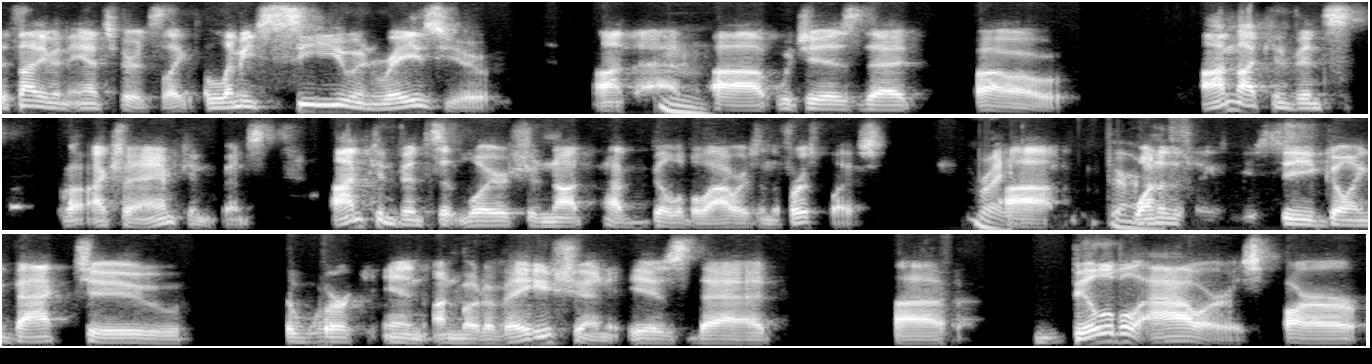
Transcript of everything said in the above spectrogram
It's not even an answer. It's like let me see you and raise you on that, mm. uh, which is that uh, I'm not convinced well, actually, I am convinced. I'm convinced that lawyers should not have billable hours in the first place. Right. Uh, one enough. of the things you see going back to the work in on motivation is that uh, billable hours are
